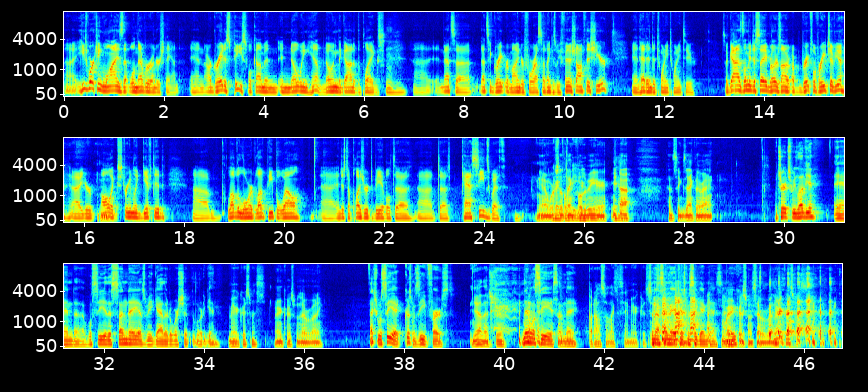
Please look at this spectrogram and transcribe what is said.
Uh, he's working wise that we'll never understand, And our greatest peace will come in, in knowing Him, knowing the God of the plagues. Uh, and that's a that's a great reminder for us, I think, as we finish off this year and head into 2022. So, guys, let me just say, brothers, I'm grateful for each of you. Uh, you're all extremely gifted. Um, love the Lord, love people well, and just a pleasure to be able to uh, to cast seeds with. Yeah, we're so Grateful to be thankful to be here. Yeah, that's exactly right. Well, church, we love you, and uh, we'll see you this Sunday as we gather to worship the Lord again. Merry Christmas. Merry Christmas, everybody. Actually, we'll see you at Christmas Eve first. Yeah, that's true. then we'll see you Sunday. But I also like to say Merry Christmas. So now say Merry Christmas again, guys. Merry Christmas, everybody. Merry Christmas.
